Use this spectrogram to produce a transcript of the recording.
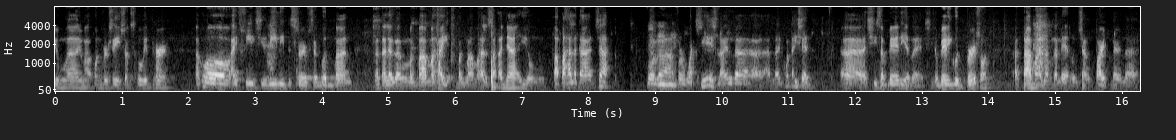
yung, uh, yung mga conversations ko with her, ako, I feel she really deserves a good man na talagang magmamahal, magmamahal sa kanya, yung papahalagaan siya for uh, Mhm. for what she is. Dahil, uh, like what I said, uh, she's a very, ano, eh, she's a very good person. At tama lang na meron siyang partner na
